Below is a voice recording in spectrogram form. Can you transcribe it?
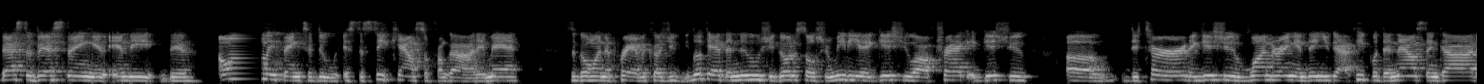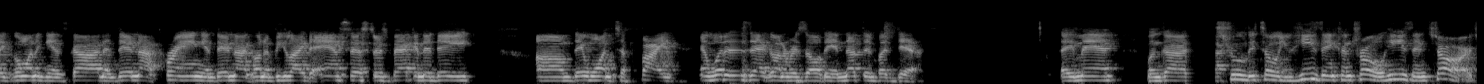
that's the best thing. And, and the the only thing to do is to seek counsel from God. Amen. To go into prayer because you look at the news, you go to social media, it gets you off track, it gets you uh, deterred, it gets you wondering, and then you got people denouncing God and going against God, and they're not praying, and they're not going to be like the ancestors back in the day. Um, they want to fight, and what is that going to result in? Nothing but death. Amen. When God truly told you He's in control, He's in charge.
